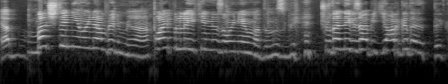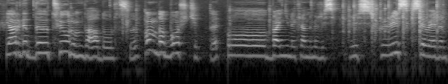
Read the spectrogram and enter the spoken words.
Ya, maçta niye oynayan benim ya? Piper'la ikiniz oynayamadınız bir. Şurada ne güzel bir yargı dağıttık. Yargı dağıtıyorum daha doğrusu. Ama da boş çıktı. Oo, ben yine kendimi risk risk risk severim.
